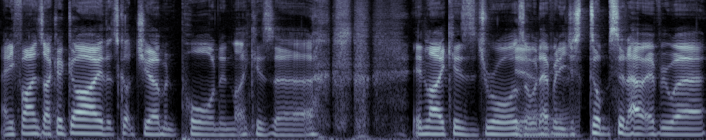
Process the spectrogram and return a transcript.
and he finds like a guy that's got German porn in like his uh, in like his drawers or Yeah, whatever, and he just dumps it out everywhere.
